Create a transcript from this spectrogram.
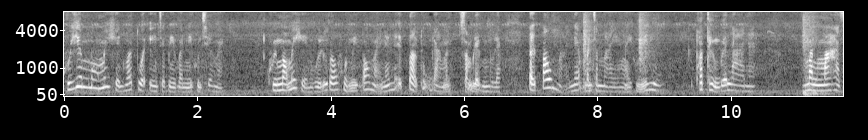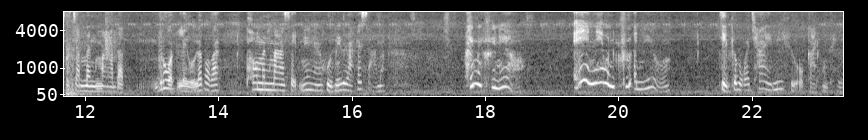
คุณยังมองไม่เห็นว่าตัวเองจะมีวันนี้คุณเชื่อไหม คุณมองไม่เห็นคุณรู้แต่ว่าคุณมีเป้าหมายนั้นแต่ทุกอย่างมันสำเร็จหมดแล้วแต่เป้าหมายเนี่ยมันจะมาอย่างไงคุณไม่รู้พอถึงเวลานะมันมหัศจรรย์มันมาแบบรวดเร็วแล้วบอกว่า พอมันมาเสร็จเนี่ยนะหุยไม่เวลาแค่สามอะเฮ้ยมันคือนี่เหรอเอ้นี่มันคืออันนี้เหรอจิตก็บอกว่าใช่นี่คือโอกาสของเธอ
